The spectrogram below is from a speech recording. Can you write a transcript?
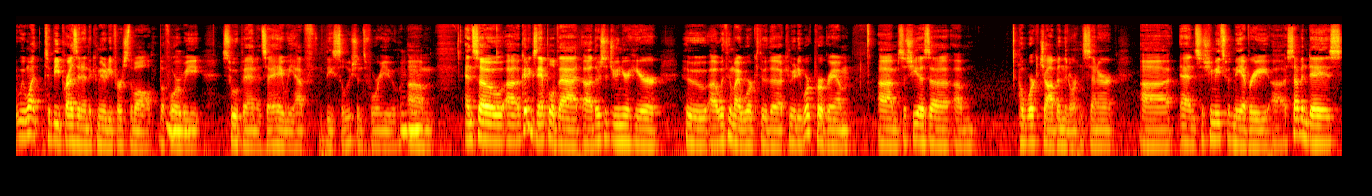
we want to be present in the community first of all before mm-hmm. we swoop in and say, "Hey, we have these solutions for you." Um, and so, uh, a good example of that, uh, there's a junior here who, uh, with whom I work through the community work program. Um, so she has a, a, um, a work job in the Norton Center, uh, and so she meets with me every uh, seven days.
